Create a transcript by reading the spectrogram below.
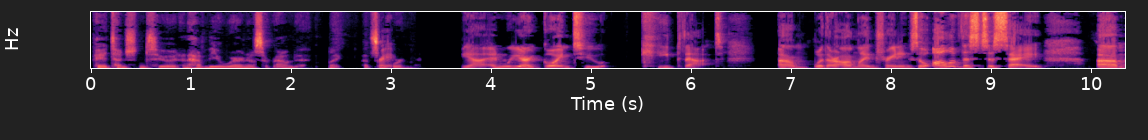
pay attention to it and have the awareness around it. Like that's right. important. Yeah, and we are going to keep that um, with our online training. So all of this to say, um,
